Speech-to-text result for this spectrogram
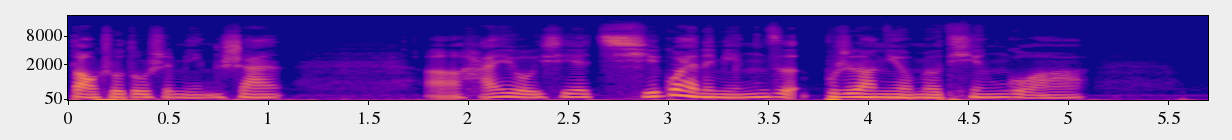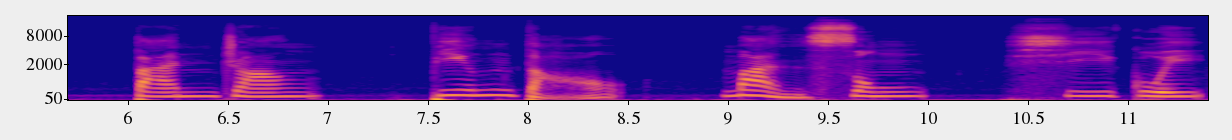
到处都是名山啊，还有一些奇怪的名字，不知道你有没有听过啊？班章、冰岛、曼松、西归。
